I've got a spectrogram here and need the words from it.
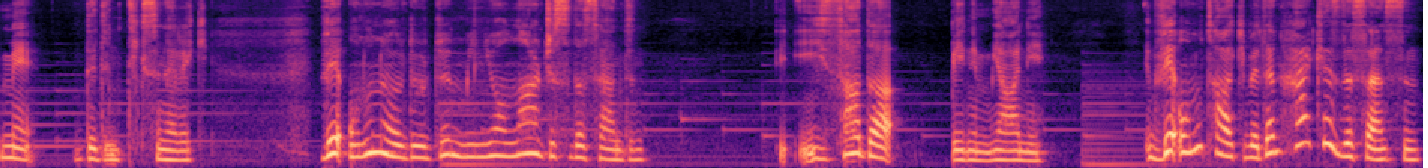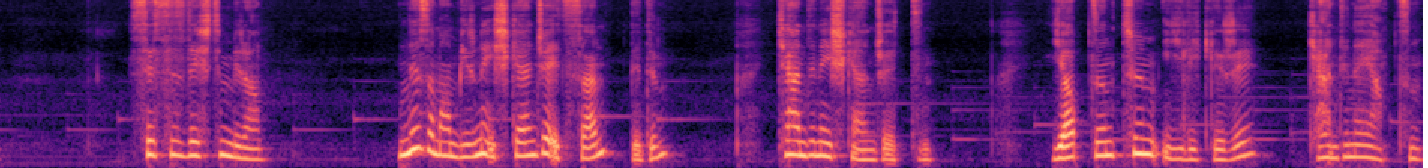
mi dedin tiksinerek. Ve onun öldürdüğü milyonlarcası da sendin. E, İsa da benim yani. Ve onu takip eden herkes de sensin. Sessizleştim bir an. Ne zaman birine işkence etsen dedim. Kendine işkence ettin. Yaptığın tüm iyilikleri kendine yaptın.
